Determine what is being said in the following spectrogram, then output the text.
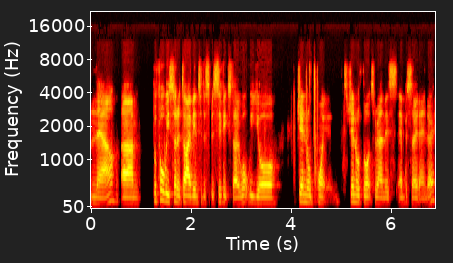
now. Um, before we sort of dive into the specifics, though, what were your general point, general thoughts around this episode, Ando?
